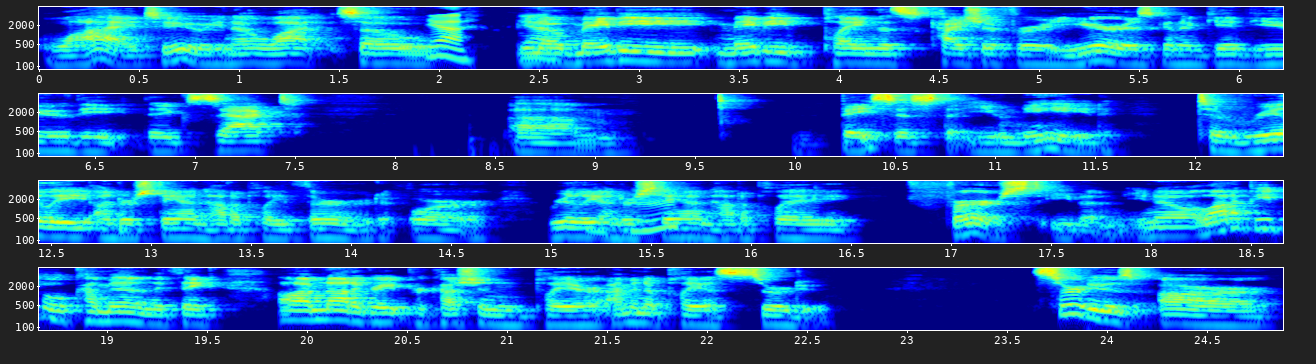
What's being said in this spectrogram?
why too you know why so yeah, you know maybe maybe playing this caixa for a year is going to give you the the exact um, basis that you need to really understand how to play third or really mm-hmm. understand how to play first even you know a lot of people come in and they think oh i'm not a great percussion player i'm going to play a surdo surdos are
